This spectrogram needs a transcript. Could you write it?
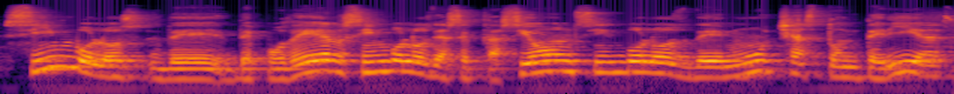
símbolos de, poder, símbolos de aceptación, símbolos de muchas tonterías.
